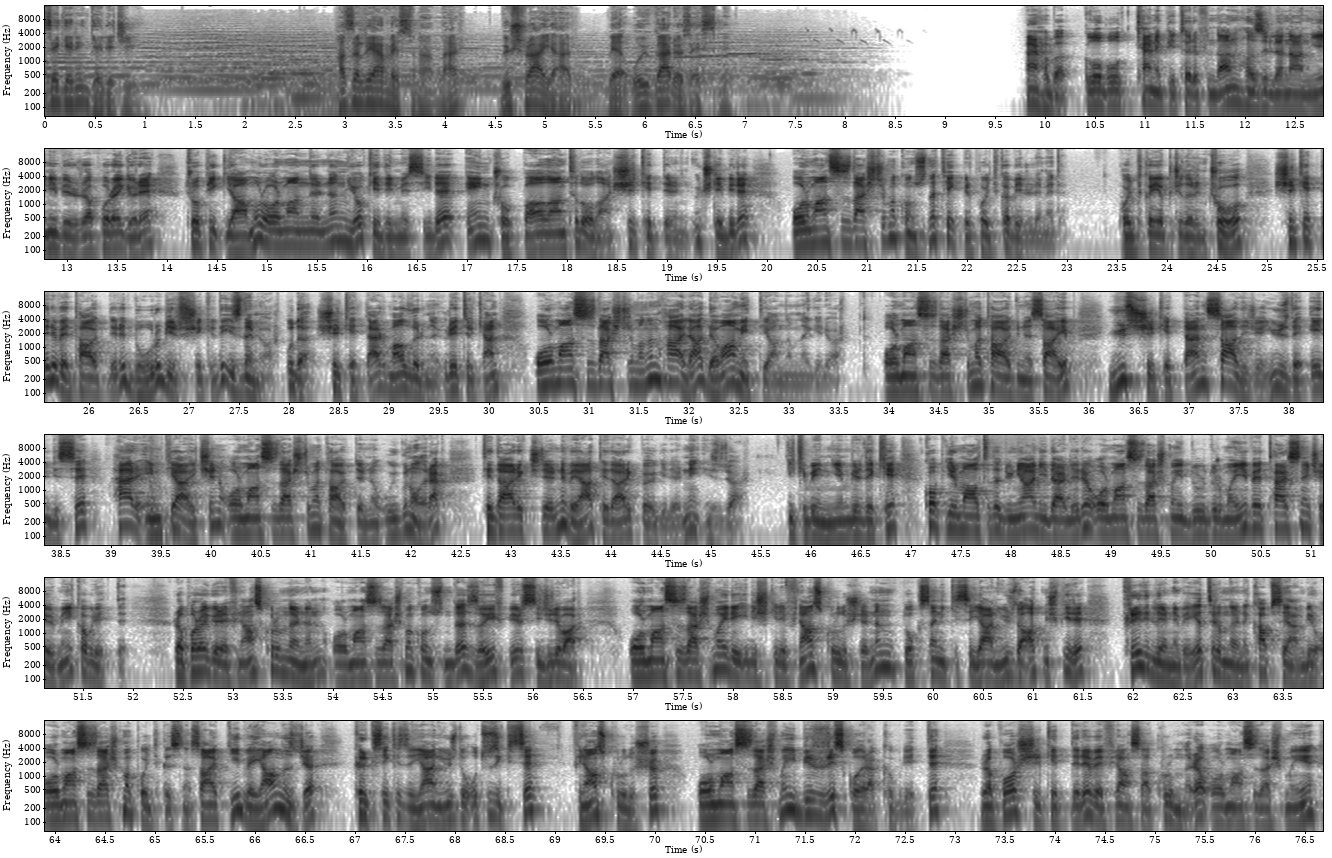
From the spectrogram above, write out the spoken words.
Gezegenin geleceği Hazırlayan ve sunanlar Büşra Yar ve Uygar Özesmi Merhaba, Global Canopy tarafından hazırlanan yeni bir rapora göre tropik yağmur ormanlarının yok edilmesiyle en çok bağlantılı olan şirketlerin üçte biri ormansızlaştırma konusunda tek bir politika belirlemedi. Politika yapıcıların çoğu şirketleri ve taahhütleri doğru bir şekilde izlemiyor. Bu da şirketler mallarını üretirken ormansızlaştırmanın hala devam ettiği anlamına geliyor. Ormansızlaştırma taahhüdüne sahip 100 şirketten sadece %50'si her emtia için ormansızlaştırma taahhütlerine uygun olarak tedarikçilerini veya tedarik bölgelerini izliyor. 2021'deki COP26'da dünya liderleri ormansızlaşmayı durdurmayı ve tersine çevirmeyi kabul etti. Rapora göre finans kurumlarının ormansızlaşma konusunda zayıf bir sicili var. Ormansızlaşma ile ilişkili finans kuruluşlarının 92'si yani %61'i kredilerini ve yatırımlarını kapsayan bir ormansızlaşma politikasına sahip değil ve yalnızca 48'i yani %32'si finans kuruluşu ormansızlaşmayı bir risk olarak kabul etti. Rapor şirketlere ve finansal kurumlara ormansızlaşmayı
